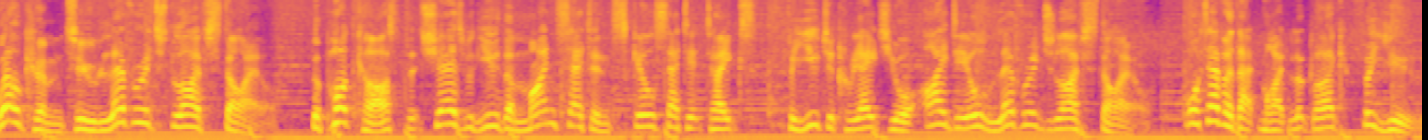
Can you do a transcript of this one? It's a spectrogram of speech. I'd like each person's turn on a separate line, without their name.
Welcome to Leveraged Lifestyle, the podcast that shares with you the mindset and skill set it takes for you to create your ideal leveraged lifestyle, whatever that might look like for you.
